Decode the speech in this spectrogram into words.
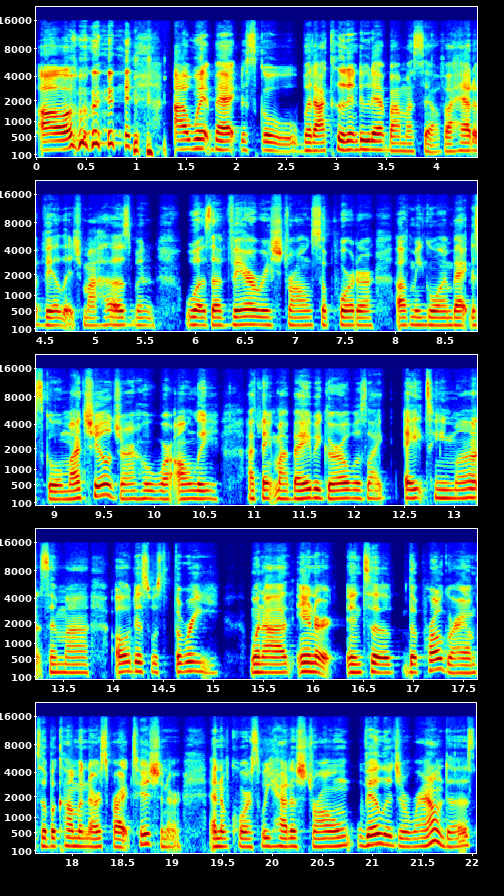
um, I went back to school. But I couldn't do that by myself. I had a village. My husband was a very strong supporter of me going back to school. My children, who were only, I think my baby girl was like 18 months and my oldest was three when I entered into the program to become a nurse practitioner. And of course, we had a strong village around us,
